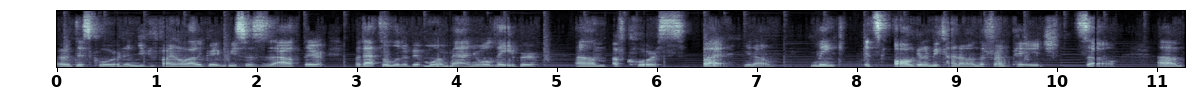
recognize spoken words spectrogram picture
or Discord, and you can find a lot of great resources out there. But that's a little bit more manual labor, um, of course. But you know, LingQ it's all going to be kind of on the front page. So um,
